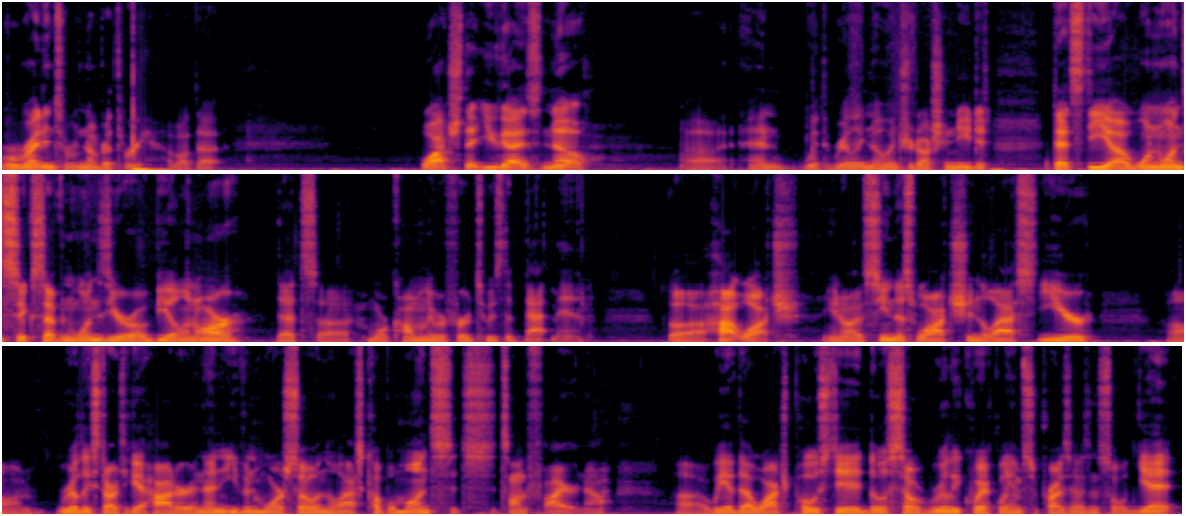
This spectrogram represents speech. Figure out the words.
We're right into number three. How about that? Watch that you guys know, uh, and with really no introduction needed. That's the uh, 116710 BLNR. That's uh, more commonly referred to as the Batman. Uh, hot watch. You know, I've seen this watch in the last year um, really start to get hotter, and then even more so in the last couple months. It's it's on fire now. Uh, we have that watch posted; those sell really quickly. I'm surprised it hasn't sold yet.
